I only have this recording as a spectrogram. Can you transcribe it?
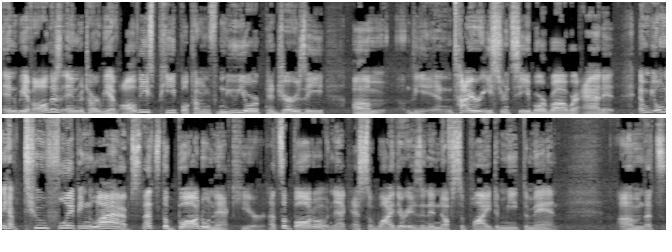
and we have all this inventory. We have all these people coming from New York, New Jersey, um, the entire eastern seaboard while we're at it. And we only have two flipping labs. That's the bottleneck here. That's the bottleneck as to why there isn't enough supply to meet demand. Um, that's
